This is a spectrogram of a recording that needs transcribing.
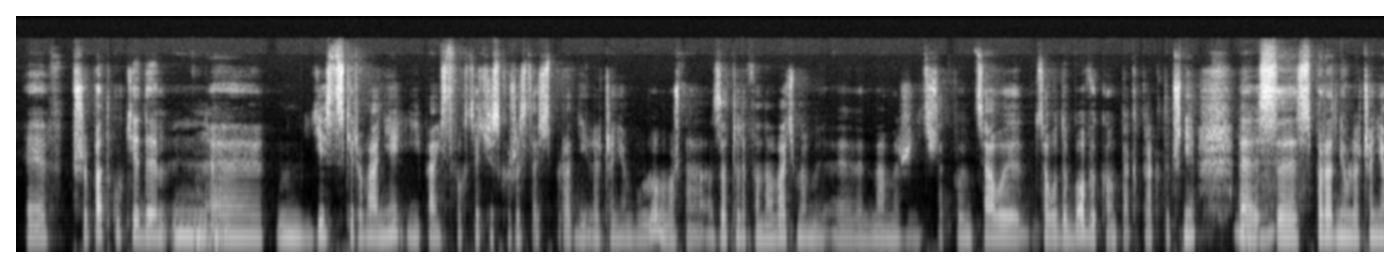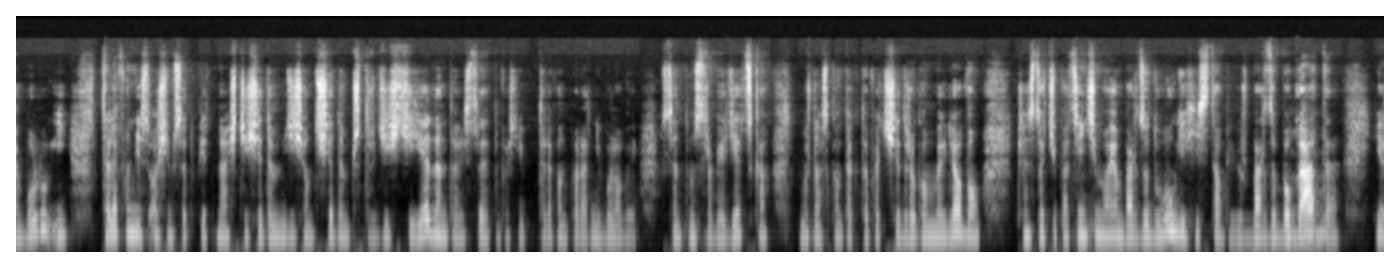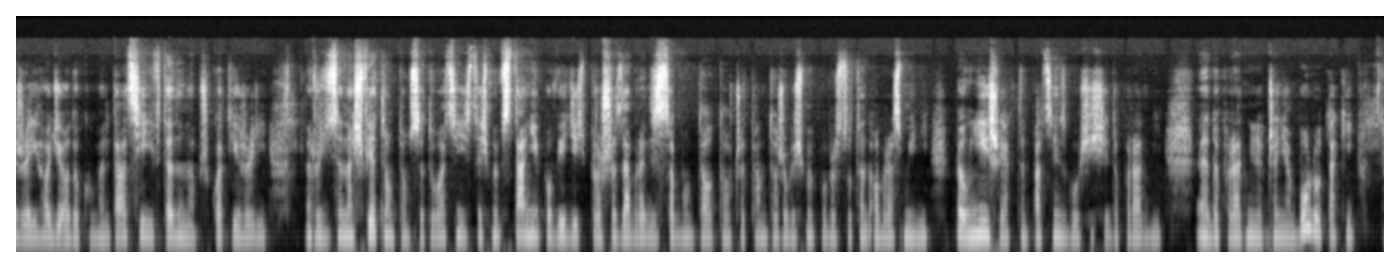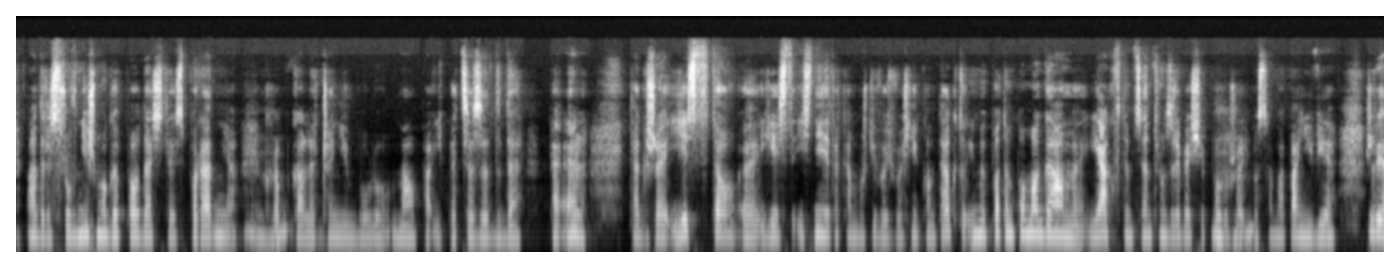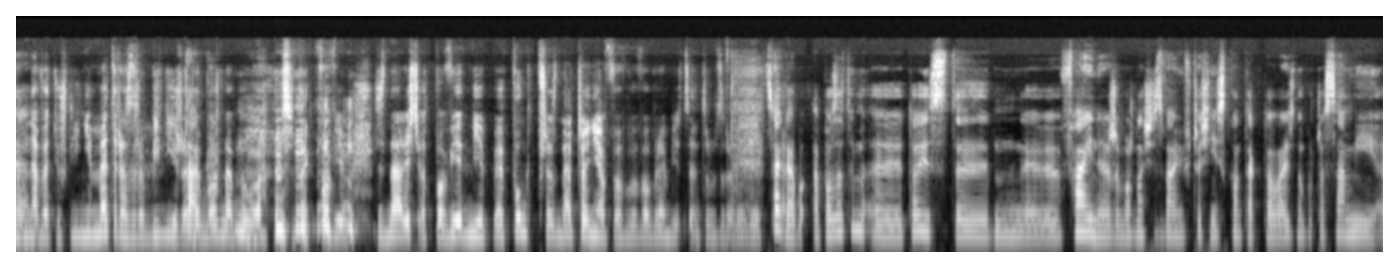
E, W przypadku, kiedy mm, Mhm. e, mm, jest skierowanie i Państwo chcecie skorzystać z poradni leczenia bólu, można zatelefonować. Mamy, e, mamy że tak powiem, cały, całodobowy kontakt praktycznie Mhm. z, z poradnią leczenia bólu i telefon jest 815 77 41. To jest właśnie telefon poradni bólowej w Centrum Zdrowia Dziecka. Można skontaktować się drogą mailową. Często ci pacjenci mają bardzo długie historie, już bardzo bogate, jeżeli chodzi o dokumentację i wtedy na przykład, jeżeli rodzice naświetlą tą sytuację, jesteśmy w stanie powiedzieć, proszę zabrać ze sobą to, to czy tamto, żebyśmy po prostu ten obraz mieli pełniejszy, jak ten pacjent zgłosi się do poradni, e, do poradni leczenia bólu. Taki adres również mogę podać, to jest poradnia leczenie bólu małpa ipczzd.pl. Także jest to, e, jest, istnieje taka możliwość właśnie kontaktu i my potem pomagamy, jak w tym Centrum Zdrowia się poruszać, Mhm. bo sama pani wie, że Wiem. tam nawet już linię metra zrobili, żeby Tak. można było, że tak powiem, znaleźć odpowiedni e, punkt przeznaczenia w, w obrębie Centrum Zdrowia Dziecka. Tak, a, a poza tym y, to jest y, fajne, że można się z Wami wcześniej skontaktować, no bo czasami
